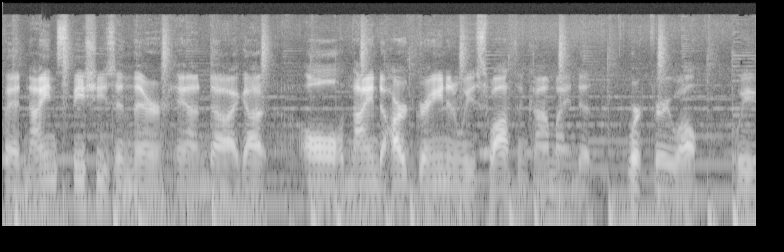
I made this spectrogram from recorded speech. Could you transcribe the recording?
I had nine species in there, and uh, I got all nine to hard grain, and we swathed and combined it. Worked very well. We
